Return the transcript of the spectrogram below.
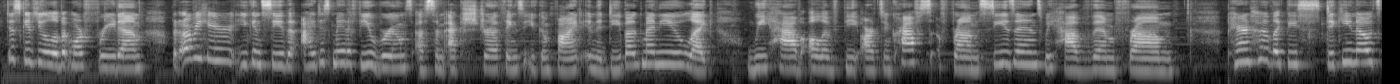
it just gives you a little bit more freedom. But over here, you can see that I just made a few rooms of some extra things that you can find in the debug menu. Like we have all of the arts and crafts from Seasons. We have them from Parenthood, like these sticky notes.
